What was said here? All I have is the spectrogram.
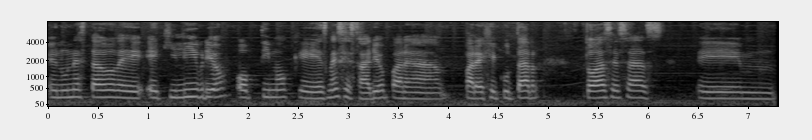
en un estado de equilibrio óptimo que es necesario para, ejecutar todas esas, em,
